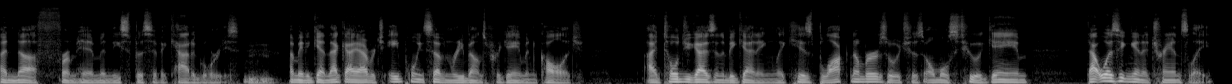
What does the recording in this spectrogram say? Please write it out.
enough from him in these specific categories. I mean, again, that guy averaged 8.7 rebounds per game in college. I told you guys in the beginning, like his block numbers, which is almost two a game, that wasn't going to translate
